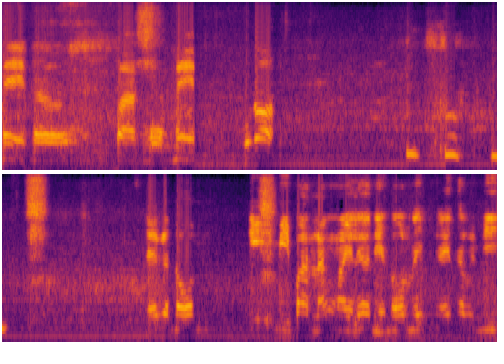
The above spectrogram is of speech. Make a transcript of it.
แฝากบอกแม่แล้วก็แม่ก็นอน นี่มีบ้านหลังใหม่แล้วเนี่ยนอนในไงถ้าไม่มี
